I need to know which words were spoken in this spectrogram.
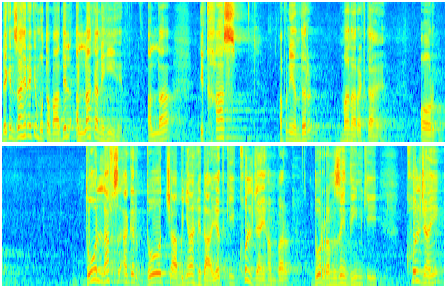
لیکن ظاہر ہے کہ متبادل اللہ کا نہیں ہے۔ اللہ ایک خاص اپنے اندر معنی رکھتا ہے۔ اور دو لفظ اگر دو چابیاں ہدایت کی کھل جائیں ہم پر، دو رمزیں دین کی کھل جائیں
